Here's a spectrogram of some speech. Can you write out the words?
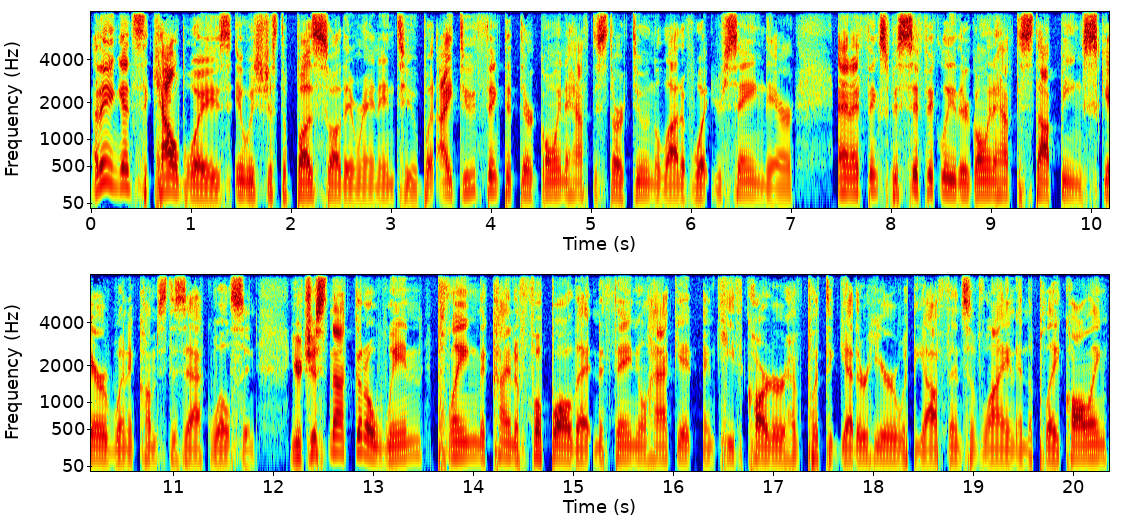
I think against the Cowboys, it was just a buzzsaw they ran into. But I do think that they're going to have to start doing a lot of what you're saying there. And I think specifically they're going to have to stop being scared when it comes to Zach Wilson. You're just not going to win playing the kind of football that Nathaniel Hackett and Keith Carter have put together here with the offensive line and the play calling.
